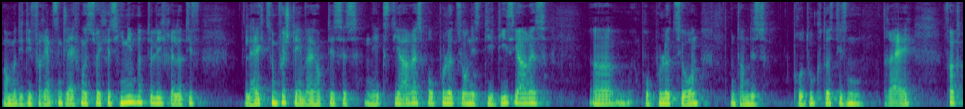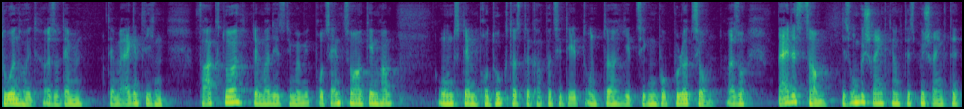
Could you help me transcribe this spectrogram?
wenn man die Differenzengleichung als solches hinnimmt, natürlich relativ leicht zum Verstehen, weil ich habe dieses Nächstjahrespopulation ist die Diesjahrespopulation äh, und dann das Produkt aus diesen drei Faktoren halt, also dem, dem eigentlichen Faktor, den wir jetzt immer mit Prozent so angegeben haben, und dem Produkt aus der Kapazität und der jetzigen Population. Also beides zusammen, das unbeschränkte und das beschränkte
